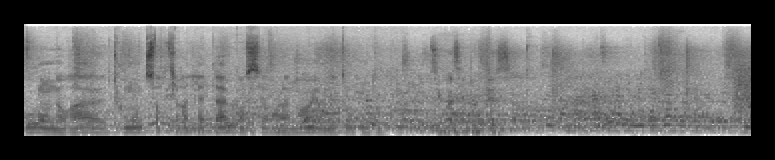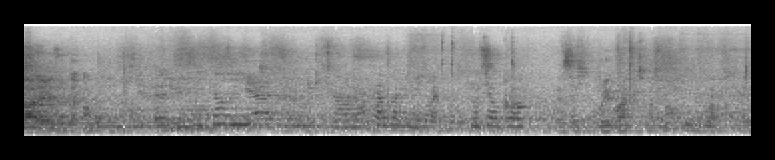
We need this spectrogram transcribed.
où on aura, tout le monde sortira de la table en se serrant la main et en étant content. C'est quoi cette les résultats quand D'ici 15 minutes. 15 minutes, ouais. Au courant. Merci. Vous voulez voir la pièce maintenant ou après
